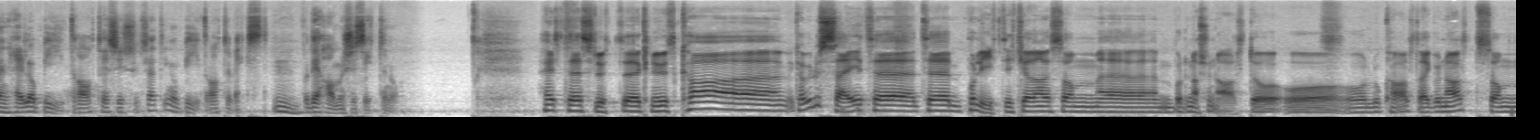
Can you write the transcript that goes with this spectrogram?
men heller bidrar til sysselsetting og bidrar til vekst. Mm. For det har vi ikke sett til nå. Helt til slutt, Knut. Hva, hva vil du si til, til politikere som både nasjonalt og, og, og lokalt, regionalt, som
